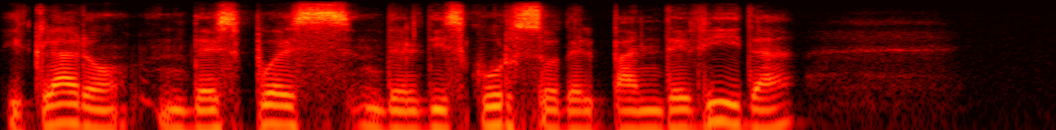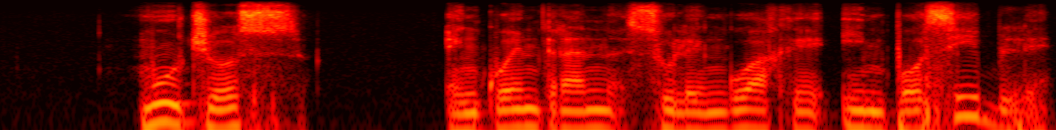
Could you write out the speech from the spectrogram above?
Y claro, después del discurso del pan de vida, muchos encuentran su lenguaje imposible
